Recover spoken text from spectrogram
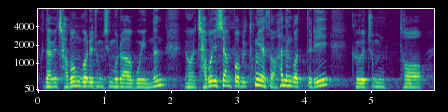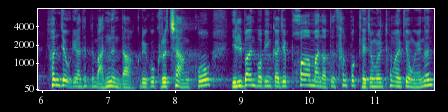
그다음에 자본 거래 중심으로 하고 있는 어, 자본시장법을 통해서 하는 것들이 그 좀더 현재 우리한테 맞는다. 그리고 그렇지 않고 일반 법인까지 포함한 어떤 상법 개정을 통할 경우에는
